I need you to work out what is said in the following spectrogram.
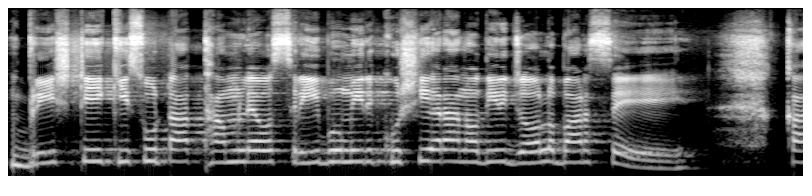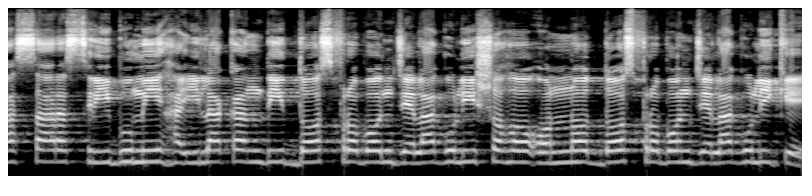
বৃষ্টি কিছুটা থামলেও শ্রীভূমির কুশিয়ারা নদীর জল বাড়ছে। কাসার শ্রীভূমি, হাইলাকান্দি দশ প্রবণ জেলাগুলি সহ অন্য দশ প্রবণ জেলাগুলিকে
